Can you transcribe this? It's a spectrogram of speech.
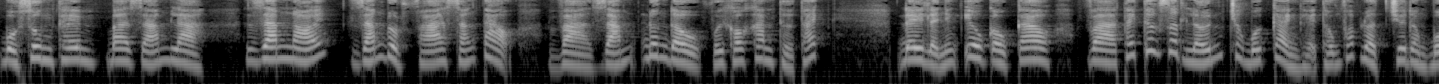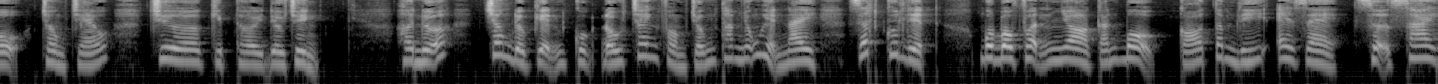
bổ sung thêm 3 giám là dám nói, dám đột phá sáng tạo và dám đương đầu với khó khăn thử thách. Đây là những yêu cầu cao và thách thức rất lớn trong bối cảnh hệ thống pháp luật chưa đồng bộ, trồng chéo, chưa kịp thời điều chỉnh. Hơn nữa, trong điều kiện cuộc đấu tranh phòng chống tham nhũng hiện nay rất quyết liệt, một bộ phận nhỏ cán bộ có tâm lý e dè, sợ sai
